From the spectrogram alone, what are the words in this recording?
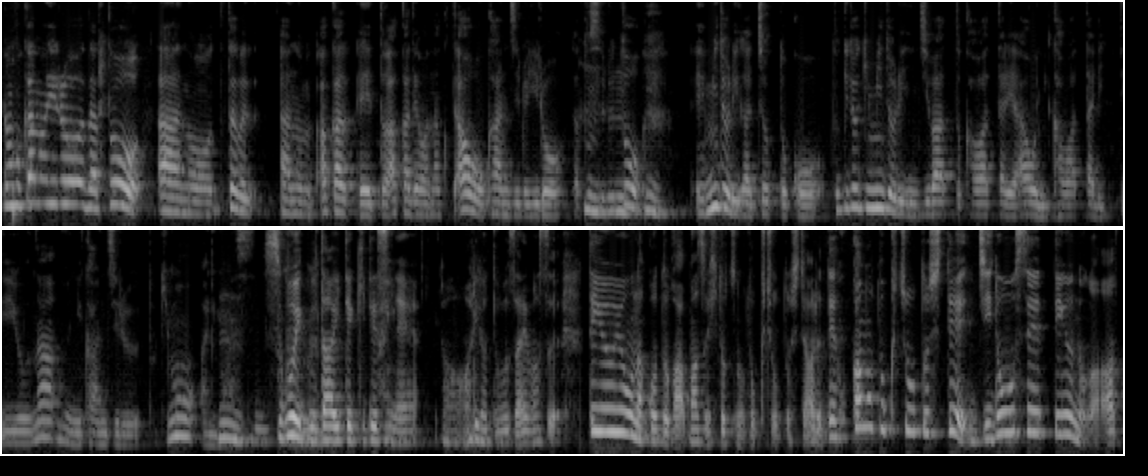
でも他の色だとあの例えばあの赤,、えー、と赤ではなくて青を感じる色だとすると、うんうんうんえー緑がちょっとこう時々緑にじわっと変わったり青に変わったりっていうような風に感じる時もありうん、ます。すごい具体的ですね、あありがとうございます。っていうようなことがまず一つの特徴としてある。で他の特徴として自動性っていうのがあっ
